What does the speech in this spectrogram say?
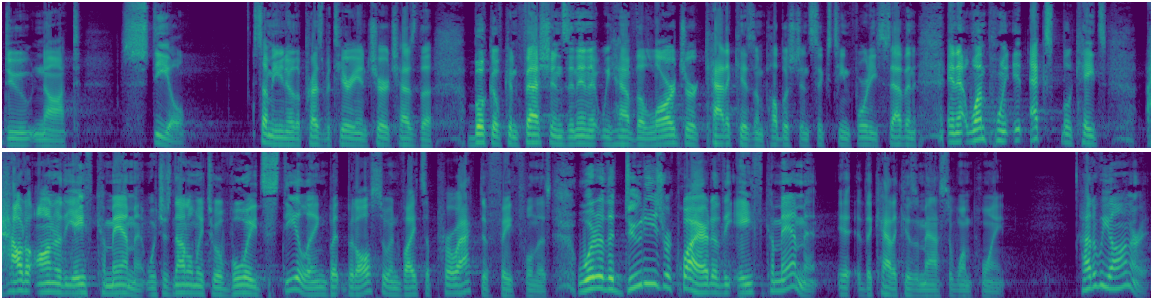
do not steal. Some of you know the Presbyterian Church has the Book of Confessions, and in it we have the larger catechism published in 1647. And at one point, it explicates how to honor the eighth commandment, which is not only to avoid stealing, but, but also invites a proactive faithfulness. What are the duties required of the eighth commandment? It, the catechism asks at one point. How do we honor it?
